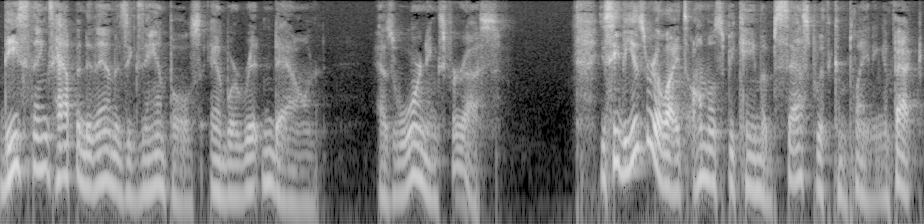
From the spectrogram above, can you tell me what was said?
These things happened to them as examples and were written down as warnings for us. You see, the Israelites almost became obsessed with complaining. In fact,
